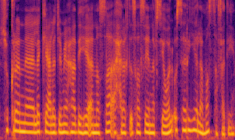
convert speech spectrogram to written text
شكرا لك على جميع هذه النصائح الاختصاصية النفسية والأسرية لما الصفدي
